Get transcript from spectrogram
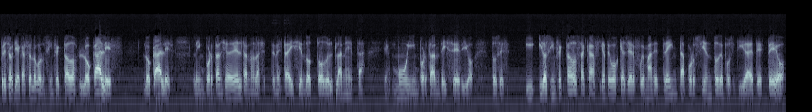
pero eso habría que hacerlo con los infectados locales, locales. La importancia de Delta nos la está diciendo todo el planeta, es muy importante y serio. Entonces, y, y los infectados acá, fíjate vos que ayer fue más de 30% de positividad de testeo,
